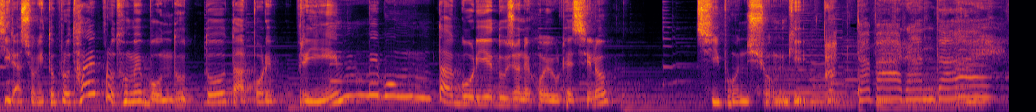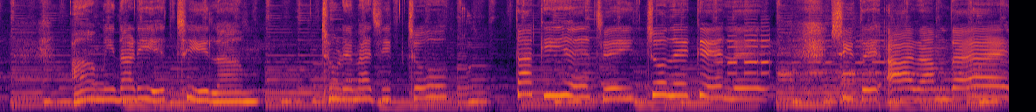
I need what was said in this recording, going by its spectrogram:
চিরাচরিত প্রথায় প্রথমে বন্ধুত্ব, তারপরে প্রেম এবং তা গড়িয়ে দুজনে হয়ে উঠেছিল জীবন সঙ্গী একটা বারান্দায় আমি দাঁড়িয়েছিলাম। ছুঁড়ে ম্যাজিক চোখ তাকিয়ে যেই চলে গেলে শীতে আরাম দেয়।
